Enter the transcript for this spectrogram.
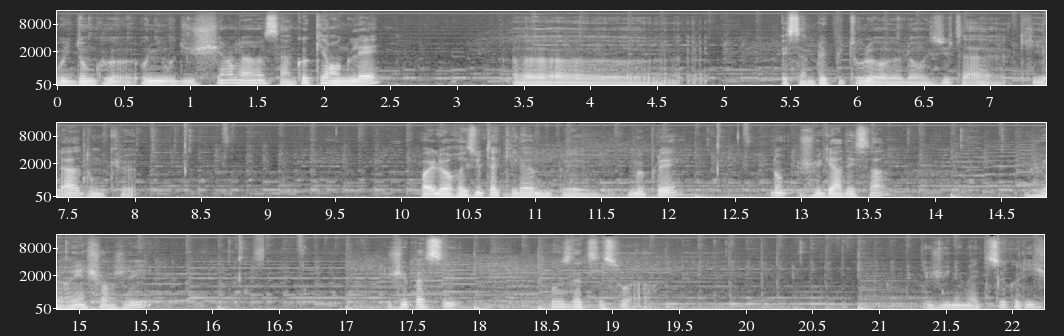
Oui, donc euh, au niveau du chien, là, c'est un cocker anglais. et ça me plaît plutôt le, résultat qui est là, donc... Ouais, le résultat qu'il a me plaît, Donc je vais garder ça. Je vais rien changer. Je vais passer aux accessoires. Je vais lui mettre ce colis.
